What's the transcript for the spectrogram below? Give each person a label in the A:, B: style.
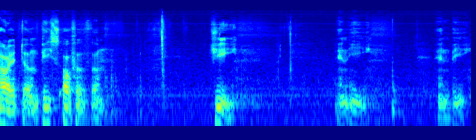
A: All right, um, piece off of, um, G and E and B.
